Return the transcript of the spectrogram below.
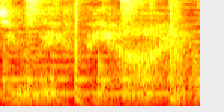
you leave behind.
